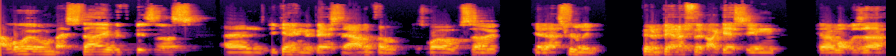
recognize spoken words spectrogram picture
are loyal, they stay with the business and you're getting the best out of them as well. So yeah, that's really been a benefit, I guess, in you know what was a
